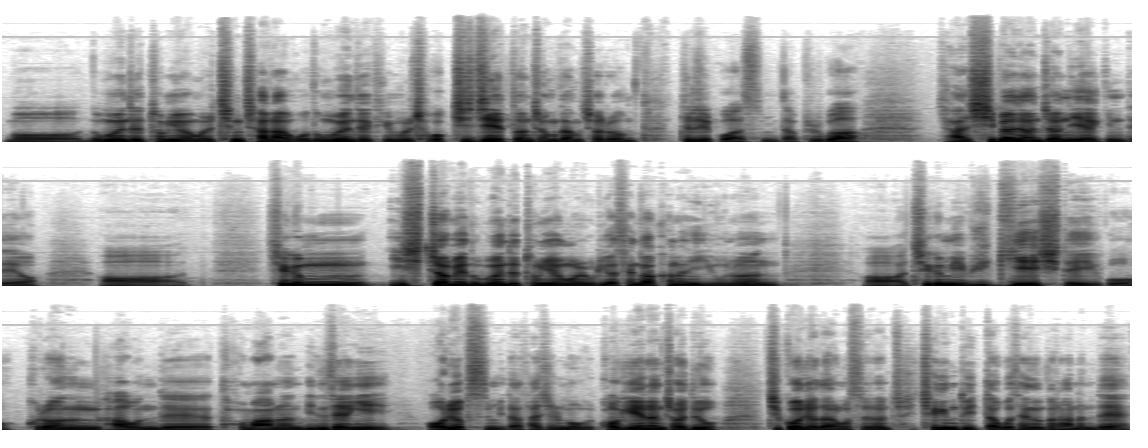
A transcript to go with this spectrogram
뭐 노무현 대통령을 칭찬하고 노무현 대통령을 적극 지지했던 정당처럼 들릴 것 같습니다. 불과 한 10여 년전 얘기인데요. 어, 지금 이 시점에 노무현 대통령을 우리가 생각하는 이유는 어, 지금 이 위기의 시대이고 그런 가운데 더 많은 민생이 어렵습니다. 사실 뭐 거기에는 저희도 집권 여당으로서 책임도 있다고 생각을 하는데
